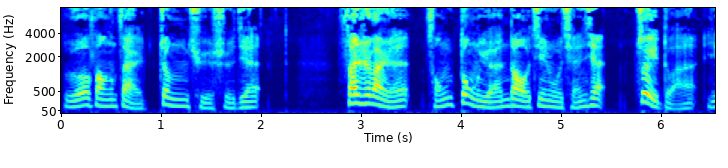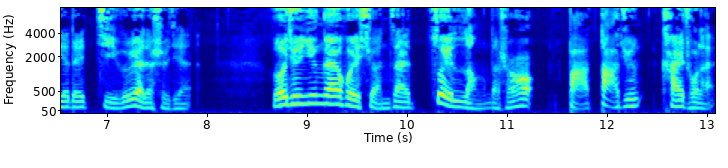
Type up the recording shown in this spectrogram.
俄方在争取时间，三十万人从动员到进入前线，最短也得几个月的时间。俄军应该会选在最冷的时候把大军开出来，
